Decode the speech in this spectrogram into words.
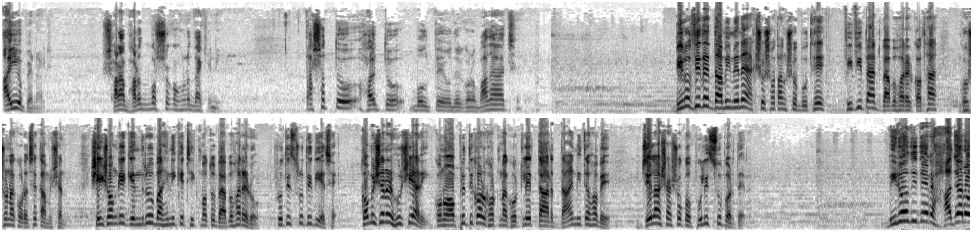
eye opener. সারা ভারতবর্ষ কখনো দেখেনি। তা সত্ত্বেও হয়তো বলতে ওদের কোনো বাধা আছে। বিরোধীদের দাবি মেনে একশো শতাংশ বুথে ভিভিপ্যাট ব্যবহারের কথা ঘোষণা করেছে কমিশন। সেই সঙ্গে কেন্দ্রীয় বাহিনীকে ঠিকমতো ব্যবহারেরও প্রতিশ্রুতি দিয়েছে। কমিশনের হুঁশিয়ারি, কোনো অপ্রীতিকর ঘটনা ঘটলে তার দায় নিতে হবে জেলা শাসক ও পুলিশ সুপারদের। বিরোধীদের হাজারো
